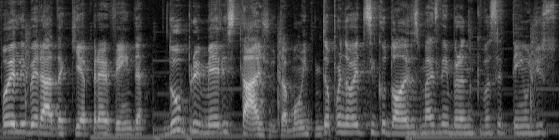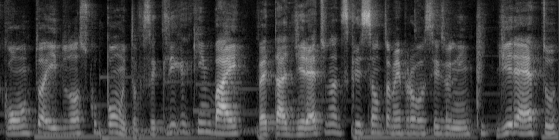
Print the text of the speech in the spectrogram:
foi liberada aqui a pré-venda do primeiro estágio, tá bom? Então por 95 dólares, mas lembrando que você tem o desconto aí do nosso cupom. Então você clica aqui em buy, vai estar direto na descrição também para vocês o link direto.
